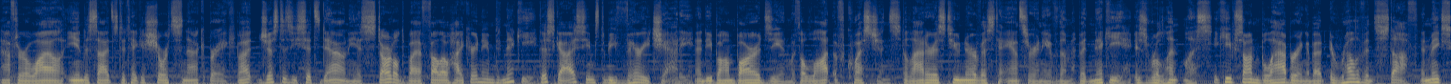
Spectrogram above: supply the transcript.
After a while, Ian decides to take a short snack break, but just as he sits down, he is startled by a fellow hiker named Nicky. This guy seems to be very chatty, and he bombards Ian with a lot of questions. The latter is too nervous to answer any of them, but Nicky is relentless. He keeps on blabbering about irrelevant stuff and makes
